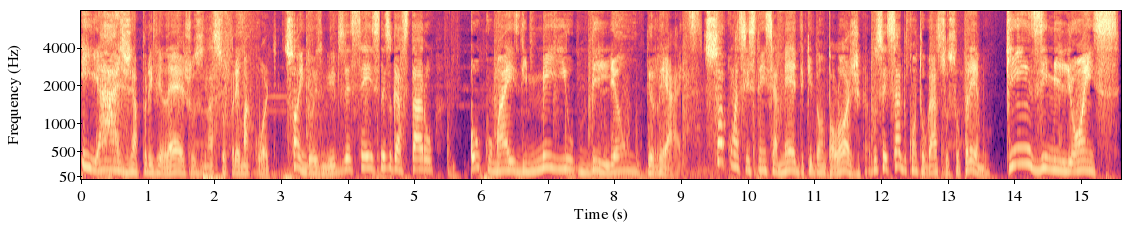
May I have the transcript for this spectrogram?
E haja privilégios na Suprema Corte. Só em 2016 eles gastaram pouco mais de meio bilhão de reais. Só com assistência médica e odontológica, vocês sabem quanto gasta o Supremo? 15 milhões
